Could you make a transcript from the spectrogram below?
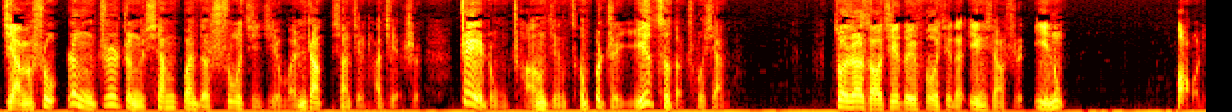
讲述认知症相关的书籍及文章，向警察解释，这种场景曾不止一次的出现过。作者早期对父亲的印象是易怒、暴力，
